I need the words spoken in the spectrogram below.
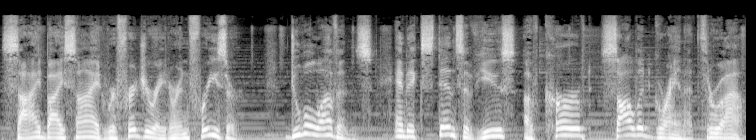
side by side refrigerator and freezer, dual ovens, and extensive use of curved solid granite throughout.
